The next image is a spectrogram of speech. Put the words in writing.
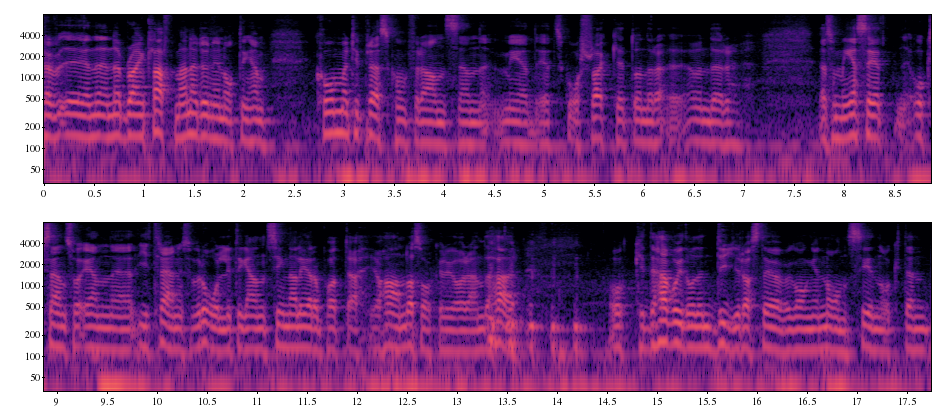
när Brian Clough, managern i Nottingham, kommer till presskonferensen med ett squashracket under, under Alltså med sig och sen så en eh, i träningsoverall lite grann signalerar på att ja, jag har andra saker att göra än det här. Och det här var ju då den dyraste övergången någonsin och den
